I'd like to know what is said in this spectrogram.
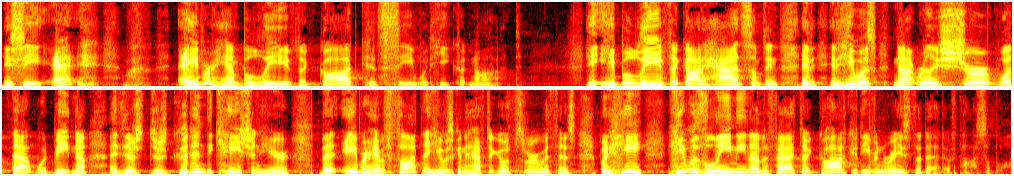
You see, Abraham believed that God could see what he could not. He, he believed that God had something, and, and he was not really sure what that would be. Now, there's, there's good indication here that Abraham thought that he was going to have to go through with this, but he, he was leaning on the fact that God could even raise the dead if possible.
